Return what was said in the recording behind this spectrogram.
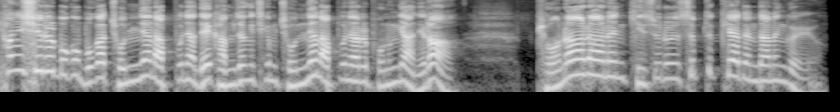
현실을 보고 뭐가 좋냐 나쁘냐 내 감정이 지금 좋냐 나쁘냐를 보는 게 아니라 변화라는 기술을 습득해야 된다는 거예요.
